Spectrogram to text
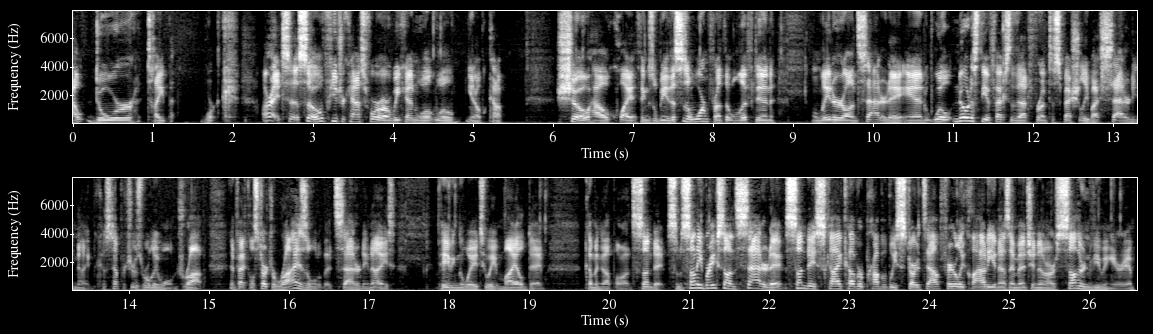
outdoor type work. All right, so, so futurecast for our weekend will will you know kind of show how quiet things will be. This is a warm front that will lift in later on Saturday, and we'll notice the effects of that front, especially by Saturday night, because temperatures really won't drop. In fact, they'll start to rise a little bit Saturday night, paving the way to a mild day coming up on Sunday. Some sunny breaks on Saturday. Sunday sky cover probably starts out fairly cloudy, and as I mentioned, in our southern viewing area,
